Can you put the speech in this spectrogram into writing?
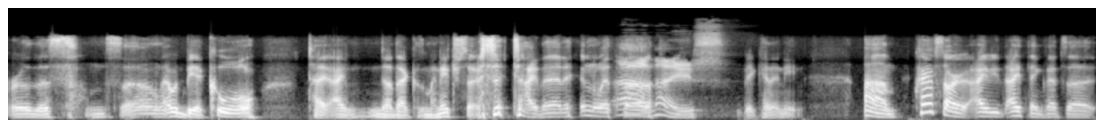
for this. And so that would be a cool. Tie, I know that because my nature so tie that in with Oh, uh, nice. be kind of neat. Um, crafts are. I I think that's a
